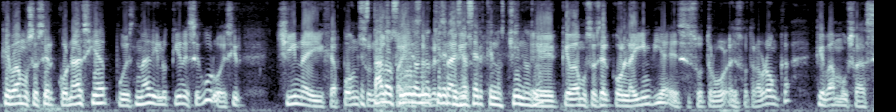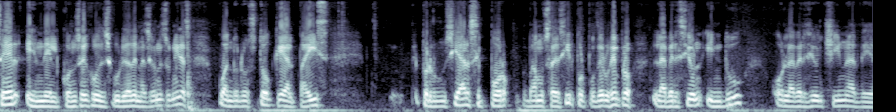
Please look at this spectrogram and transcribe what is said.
¿Qué vamos a hacer con Asia? Pues nadie lo tiene seguro. Es decir, China y Japón son Estados Unidos no quiere que se acerquen los chinos. Eh, ¿Qué vamos a hacer con la India? Esa es, otro, es otra bronca. ¿Qué vamos a hacer en el Consejo de Seguridad de Naciones Unidas cuando nos toque al país pronunciarse por, vamos a decir, por poner un ejemplo, la versión hindú o la versión china de,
